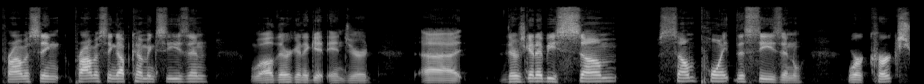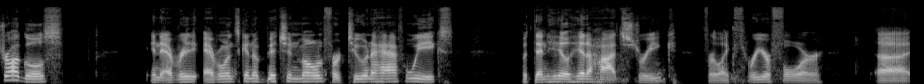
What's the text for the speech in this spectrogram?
Promising promising upcoming season, well they're going to get injured. Uh, there's going to be some some point this season where Kirk struggles and every everyone's going to bitch and moan for two and a half weeks, but then he'll hit a hot streak for like three or four. Uh,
